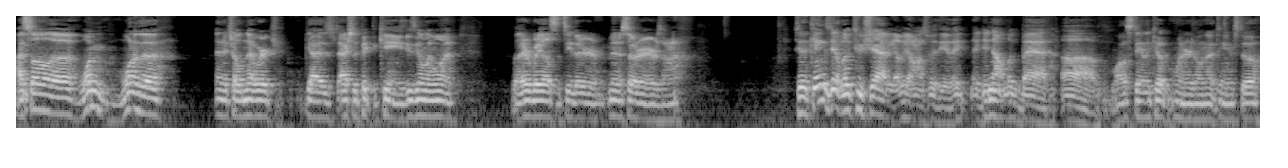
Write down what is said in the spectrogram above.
I saw uh, one one of the NHL Network guys actually picked the Kings. He's the only one, but everybody else it's either Minnesota or Arizona. See, the Kings didn't look too shabby. I'll be honest with you; they they did not look bad. Um, A lot of Stanley Cup winners on that team still,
